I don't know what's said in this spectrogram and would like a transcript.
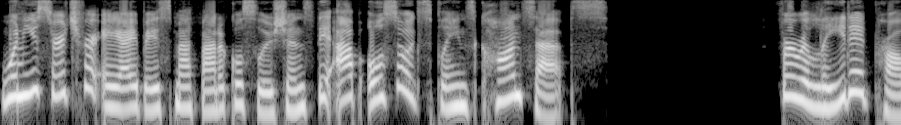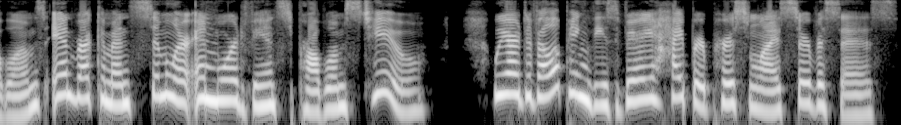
When you search for AI based mathematical solutions, the app also explains concepts. for related problems and recommends similar and more advanced problems too. We are developing these very hyper personalized services.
